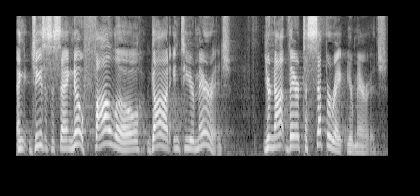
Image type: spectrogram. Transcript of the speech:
And Jesus is saying, no, follow God into your marriage. You're not there to separate your marriage.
